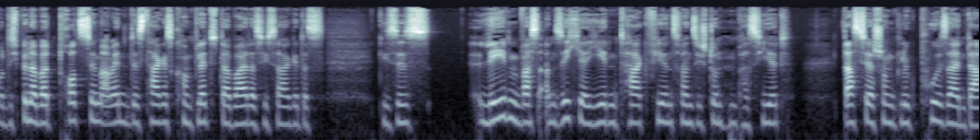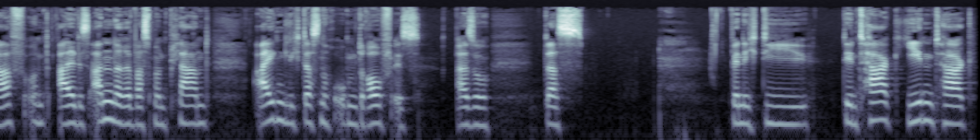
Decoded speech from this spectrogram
Und ich bin aber trotzdem am Ende des Tages komplett dabei, dass ich sage, dass dieses Leben, was an sich ja jeden Tag 24 Stunden passiert, das ja schon Glück pur sein darf und all das andere, was man plant, eigentlich das noch obendrauf ist. Also, dass wenn ich die, den Tag jeden Tag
